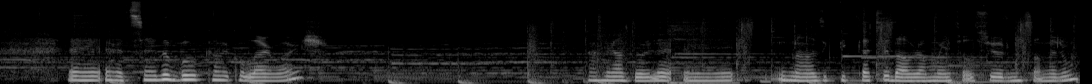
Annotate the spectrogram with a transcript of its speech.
e, evet sırada bu kavikolar var. Ben biraz böyle e, nazik dikkatli davranmaya çalışıyorum sanırım.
